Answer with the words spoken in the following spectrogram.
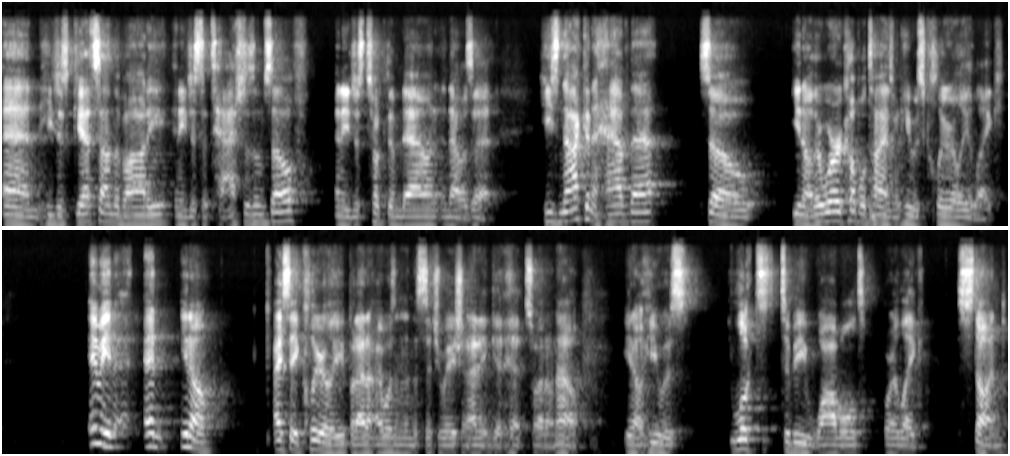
And he just gets on the body and he just attaches himself and he just took them down and that was it. He's not going to have that. So, you know, there were a couple times when he was clearly like, I mean, and, you know, I say clearly, but I, I wasn't in the situation. I didn't get hit. So I don't know. You know, he was looked to be wobbled or like stunned.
